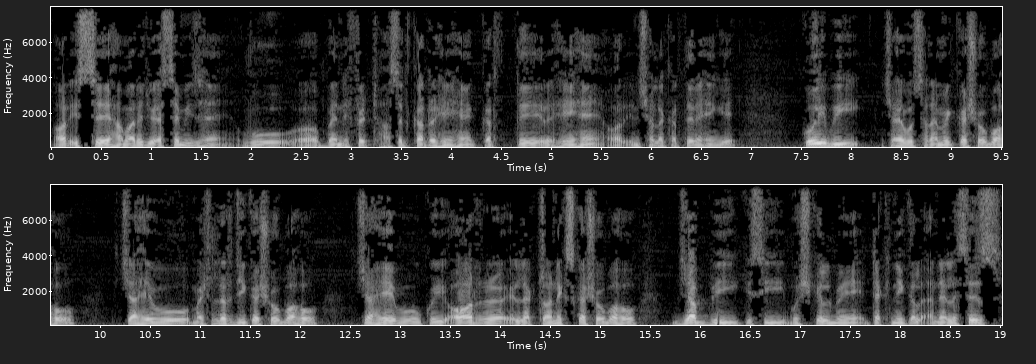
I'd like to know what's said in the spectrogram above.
اور اس سے ہمارے جو ایس ایم ایز ہیں، وہ بینیفٹ حاصل کر رہے ہیں، کرتے رہے ہیں اور انشاءاللہ کرتے رہیں گے۔ کوئی بھی، چاہے وہ سرامک کا شعبہ ہو، چاہے وہ میٹلرجی کا شعبہ ہو، چاہے وہ کوئی اور الیکٹرانکس کا شعبہ ہو جب بھی کسی مشکل میں technical analysis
